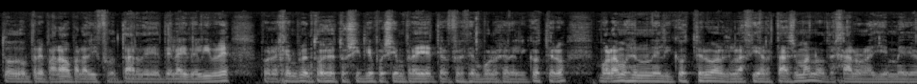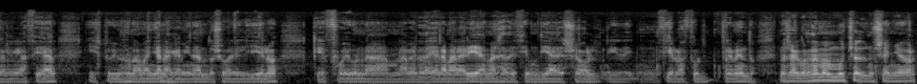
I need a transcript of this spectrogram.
todo preparado para disfrutar de- del aire libre. Por ejemplo, en todos estos sitios pues siempre hay- te ofrecen vuelos en helicóptero. Volamos en un helicóptero al glaciar Tasman, nos dejaron allí en medio del glaciar y estuvimos una mañana caminando sobre el hielo, que fue una, una verdadera maravilla. Además, hacía un día de sol y de un cielo azul tremendo. Nos acordamos mucho de un señor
